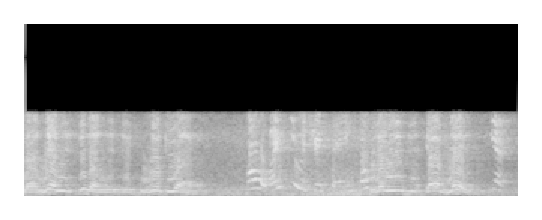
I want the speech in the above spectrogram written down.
Your name is Susan, it is not your... Oh, I see what you're saying. Okay. Susan is your name. Yes.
